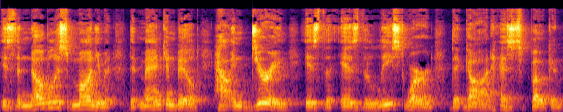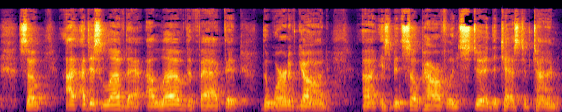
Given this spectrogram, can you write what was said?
is the noblest monument that man can build, how enduring is the, is the least word that God has spoken. So I, I just love that. I love the fact that the word of God uh, has been so powerful and stood the test of time.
